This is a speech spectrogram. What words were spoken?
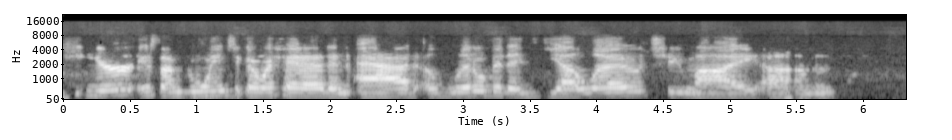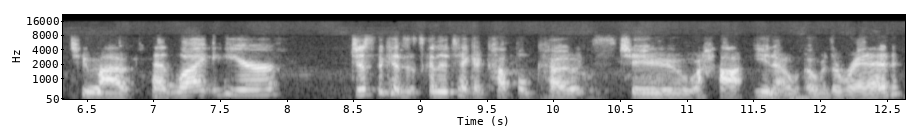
here is I'm going to go ahead and add a little bit of yellow to my um, to my headlight here, just because it's going to take a couple coats to hot, you know, over the red.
